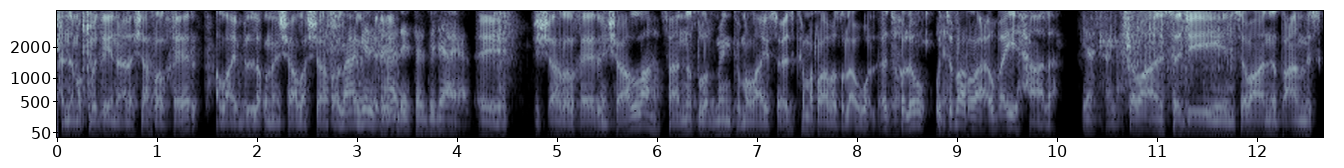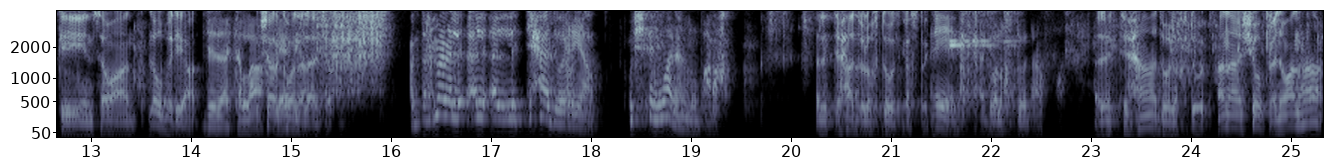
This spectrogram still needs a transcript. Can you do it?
إحنا مقبلين على شهر الخير. الله يبلغنا إن شاء الله الشهر ما قلت. هذه في البداية. إيه في الشهر الخير إن شاء الله. فنطلب منكم الله يسعدكم الرابط الأول. ادخلوا. وتبرعوا بأي حالة. يا سلام. سواء سجين سواء اطعام مسكين سواء لو بريال جزاك الله. وشاركونا الأجر. عبد الرحمن ال- ال- الاتحاد والرياض وش عنوان المباراة؟ الاتحاد والأخدود قصدك. اي الاتحاد والأخدود عفوا. الاتحاد والأخدود. أنا أشوف عنوانها.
